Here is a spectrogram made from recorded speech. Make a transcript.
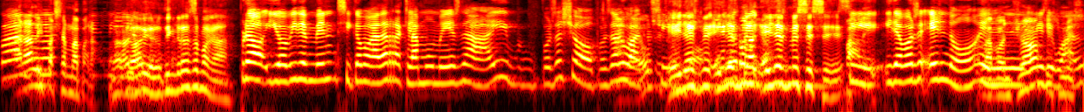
Ara li passem la paraula. No, no, jo no tinc res a amagar. Però jo, evidentment, sí que a vegades reclamo més de ai, posa això, posa Ah, l'altre. O sigui, Ella és, ella és, ella és més CC. sí, i llavors ell no, La ell bon joc és és igual. més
